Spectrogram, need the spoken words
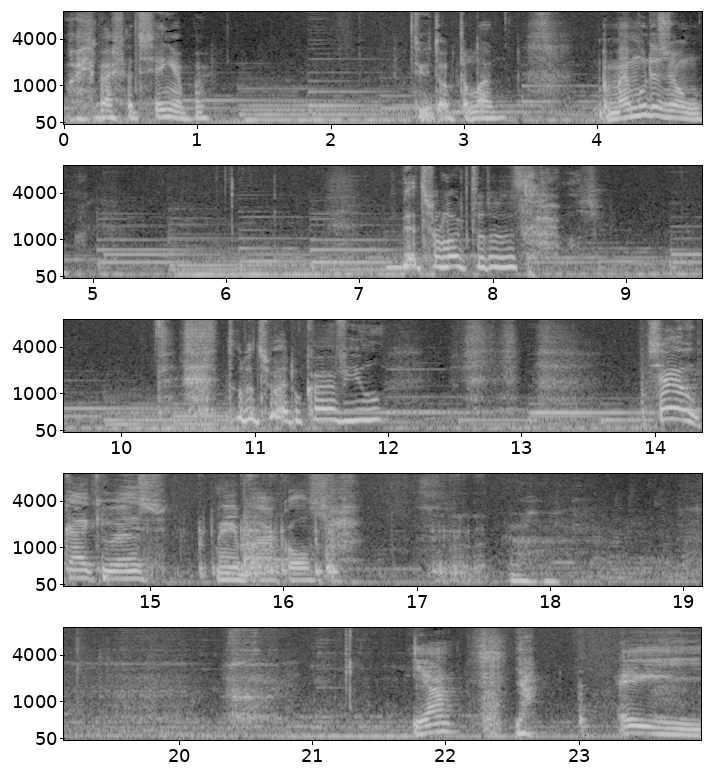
waar je bij gaat zingen, maar duurt ook te lang. Maar mijn moeder zong. Net zo lang totdat het gaar was. Tot het zo uit elkaar viel. Zo, kijk u eens, meneer Barkels. Ja. Ja? Ja. Hey.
